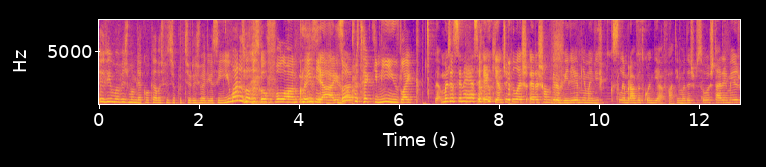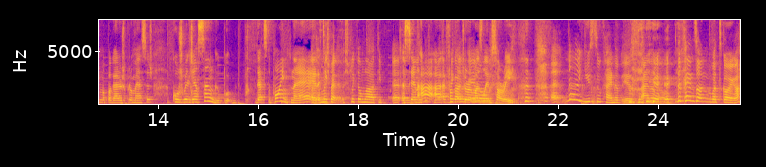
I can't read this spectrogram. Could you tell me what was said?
Eu vi uma vez uma mulher com aquelas coisas a proteger o joelho e assim. You might as well just go full on crazy. Yeah. Don't protect your knees, like. Mas a cena é essa, é que antes aquilo era chão de gravilha e a minha mãe diz que se lembrava de quando ia à Fátima das pessoas estarem mesmo a pagar as promessas com os joelhos em sangue. That's the point, né? Era mas tipo espera, explica-me lá, tipo. A, a cena. Ah, I forgot you're a Muslim, sorry. Uh, no, used to kind of is. I don't know. Depends on what's going on.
